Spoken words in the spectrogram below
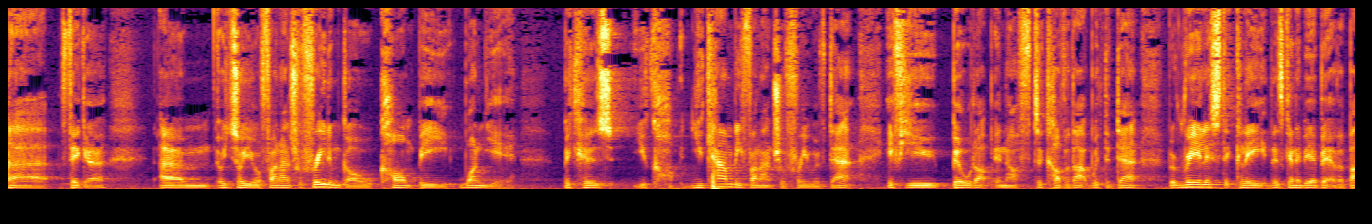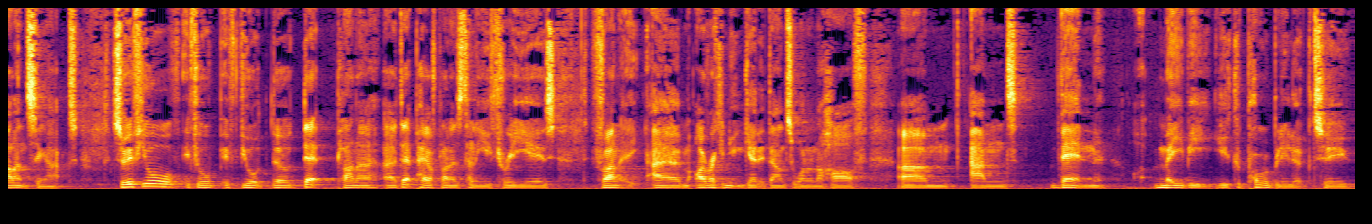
uh, figure, um, or sorry, your financial freedom goal can't be one year because you can, you can be financial free with debt if you build up enough to cover that with the debt. But realistically there's going to be a bit of a balancing act. So if you're if you're if you're the debt planner uh, debt payoff planner is telling you three years um, I reckon you can get it down to one and a half um, and then maybe you could probably look to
